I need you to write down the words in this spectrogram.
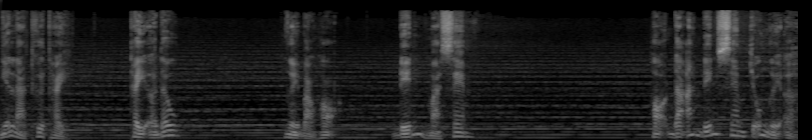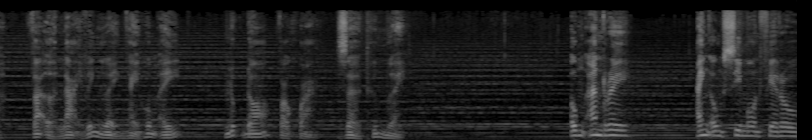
nghĩa là thưa thầy. Thầy ở đâu?" Người bảo họ: "Đến mà xem." Họ đã đến xem chỗ người ở và ở lại với người ngày hôm ấy, lúc đó vào khoảng giờ thứ 10. Ông Andre, anh ông Simon Phêrô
